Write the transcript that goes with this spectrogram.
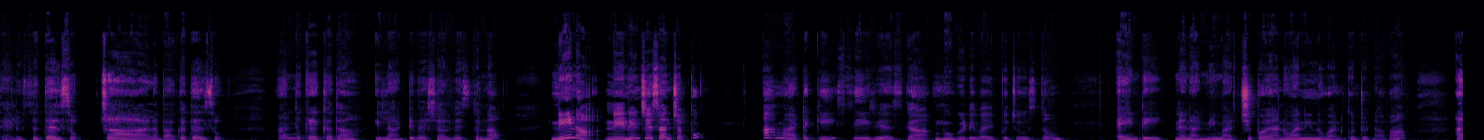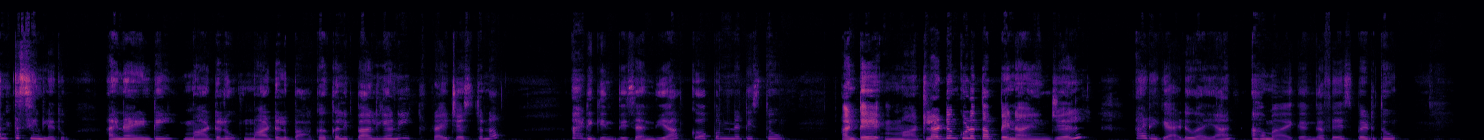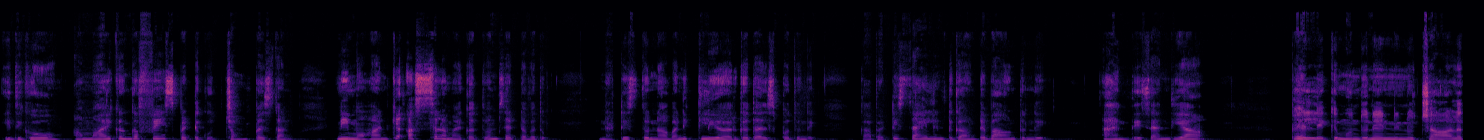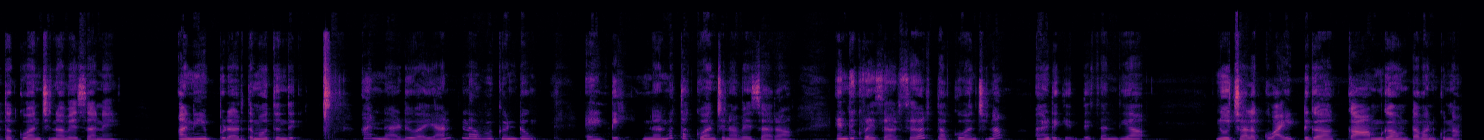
తెలుసు తెలుసు చాలా బాగా తెలుసు. అందుకే కదా ఇలాంటి వేషాలు వేస్తున్నావు నేనా? నేనేం చేశాను చెప్పు. ఆ మాటకి సీరియస్గా మొగుడి వైపు చూస్తూ ఏంటి? నేను అన్నీ మర్చిపోయాను అని నువ్వు అనుకుంటున్నావా? అంత సీన్ లేదు. అయినా ఏంటి? మాటలు మాటలు బాగా కలిపాలి అని ట్రై చేస్తున్నావు? అడిగింది సంధ్య కోపం నటిస్తూ. అంటే మాట్లాడడం కూడా తప్పేనా ఏంజల్? అడిగాడు అయాన్ అమాయకంగా ఫేస్ పెడుతూ. ఇదిగో అమాయకంగా ఫేస్ పెట్టకు చంపేస్తాను. నీ మొహానికి అస్సలు అమాయకత్వం సెట్ అవ్వదు. నటిస్తున్నావని క్లియర్గా తెలిసిపోతుంది. కాబట్టి సైలెంట్గా ఉంటే బాగుంటుంది. అంది సంధ్య. పెళ్ళికి ముందు నేను నిన్ను చాలా తక్కువ అంచనా వేశానే అని ఇప్పుడు అర్థమవుతుంది. అన్నాడు అయాన్ నవ్వుకుంటూ. ఏంటి నన్ను తక్కువ అంచనా వేశారా? ఎందుకు వేశారు సార్ తక్కువ అంచనా? అడిగింది సంధ్య. నువ్వు చాలా క్వైట్గా కామ్గా ఉంటావు అనుకున్నా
